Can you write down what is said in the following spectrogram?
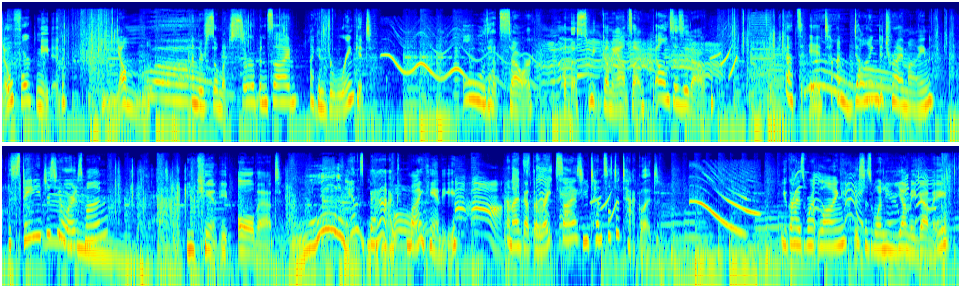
No fork needed. Yum. And there's so much syrup inside, I can drink it. Ooh, that's sour. But the sweet gummy outside balances it out. That's it. I'm dying to try mine. The stage is yours, Mon. You can't eat all that. Hands back, my candy. Uh-huh. And I've got the right size utensil to tackle it. You guys weren't lying. This is one yummy gummy.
